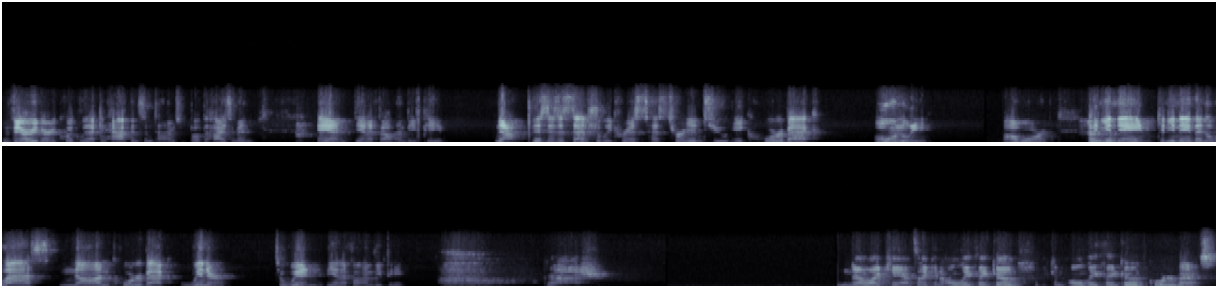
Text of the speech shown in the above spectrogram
very, very quickly. That can happen sometimes with both the Heisman and the NFL MVP. Now, this is essentially, Chris, has turned into a quarterback only award. Can you name can you name the last non-quarterback winner to win the NFL MVP? Gosh. No, I can't. I can only think of I can only think of quarterbacks.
